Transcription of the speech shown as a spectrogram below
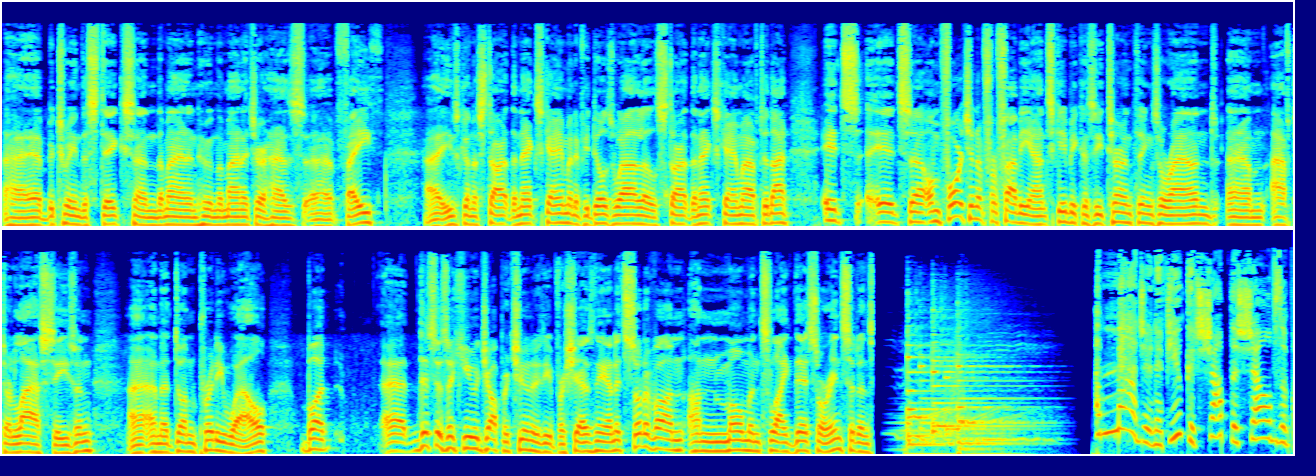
uh, between the sticks and the man in whom the manager has uh, faith. Uh, he's going to start the next game, and if he does well, he'll start the next game after that. It's it's uh, unfortunate for Fabianski because he turned things around um, after last season uh, and had done pretty well, but. Uh, this is a huge opportunity for Szczesny, and it's sort of on, on moments like this or incidents. Imagine if you could shop the shelves of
